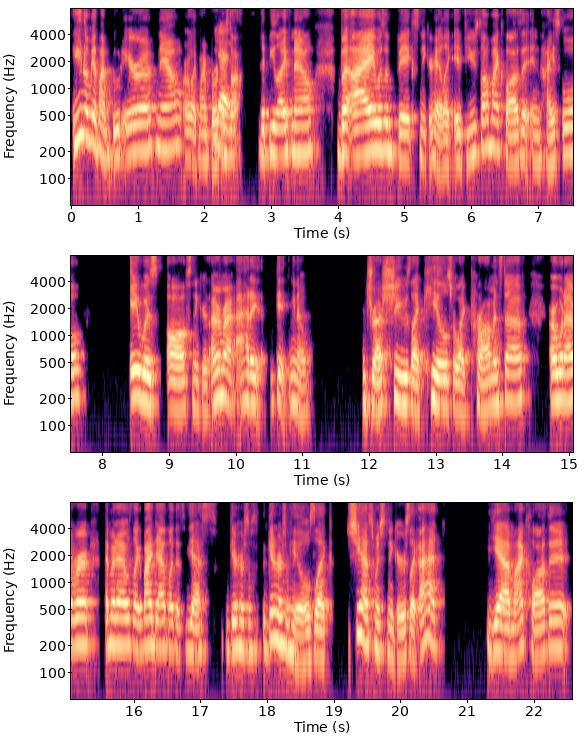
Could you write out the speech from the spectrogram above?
you know me at my boot era now, or like my Birkenstock hippie life now. But I was a big sneakerhead. Like if you saw my closet in high school, it was all sneakers. I remember I had to get you know dress shoes like heels for like prom and stuff or whatever. And my dad was like, my dad like this, yes, get her some get her some heels. Like she has so much sneakers. Like I had, yeah, my closet.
